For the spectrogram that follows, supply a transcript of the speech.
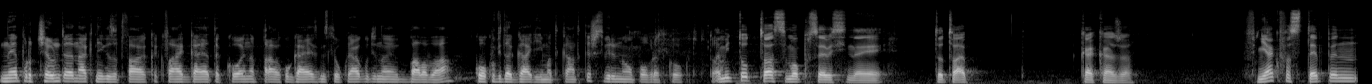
не е прочел нито една книга за това каква е гайдата, кой е направил, кога е измислил, коя година е ба-ба-ба, колко вида гайди има така, така ще свири много по-добре, отколкото това. Ами то това само по себе си не е. То това е, как кажа, в някаква степен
